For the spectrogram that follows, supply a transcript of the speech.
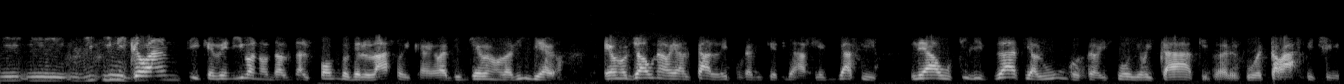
i, i, i, migranti che venivano dal, dal, fondo dell'Africa e raggiungevano la Libia erano già una realtà all'epoca di Gheddafi e Gheddafi le ha utilizzati a lungo per i suoi ricatti, per i suoi traffici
